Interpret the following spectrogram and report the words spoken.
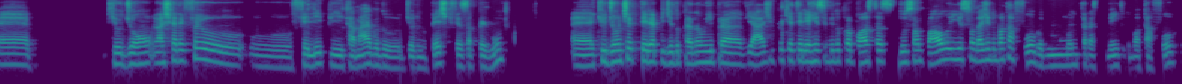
É, que o John, eu acho que até foi o, o Felipe Camargo do De Olho no Peixe que fez essa pergunta, é, que o John teria pedido para não ir para a viagem porque teria recebido propostas do São Paulo e sondagem do Botafogo, do monitoramento do Botafogo.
